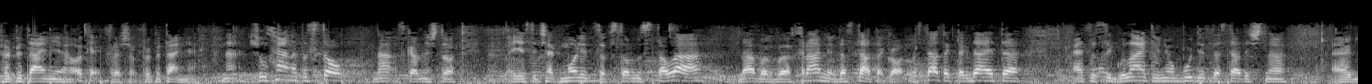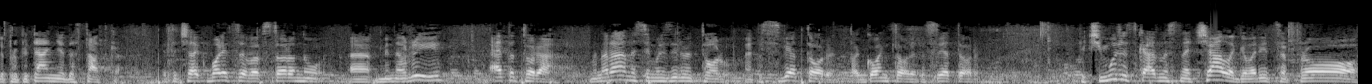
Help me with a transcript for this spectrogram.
Пропитание. Окей, хорошо, пропитание. Шулхан это стол. Да. Сказано, что если человек молится в сторону стола, да, в, в храме, достаток. О, достаток, тогда это, это сигула, это у него будет достаточно э, для пропитания достатка. Если человек молится в сторону э, миноры, это Тора. Минора, она символизирует Тору. Это свет Торы, это огонь Торы, это свет Торы. Почему же сказано сначала говорится про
